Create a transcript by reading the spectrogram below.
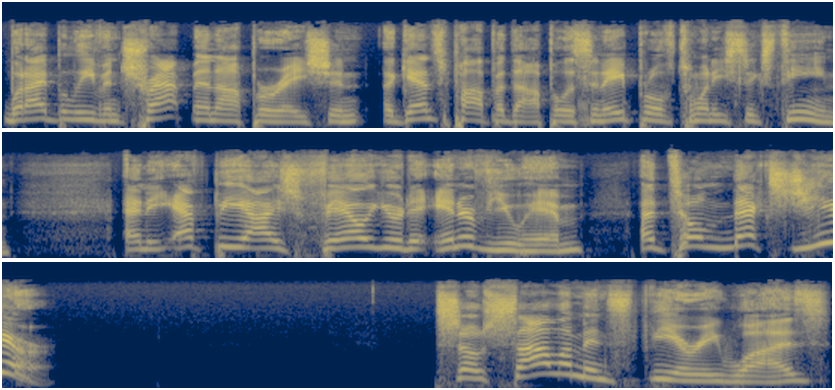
what I believe, entrapment operation against Papadopoulos in April of 2016 and the FBI's failure to interview him until next year. So Solomon's theory was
